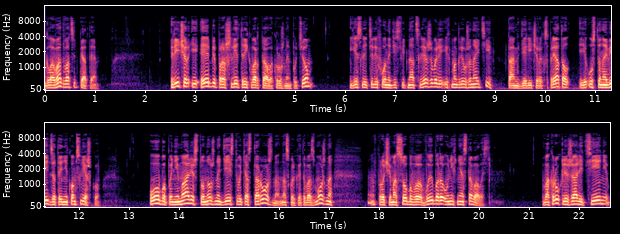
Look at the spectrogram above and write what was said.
Глава 25. Ричард и Эбби прошли три квартала кружным путем. Если телефоны действительно отслеживали, их могли уже найти, там, где Ричард их спрятал, и установить за тайником слежку. Оба понимали, что нужно действовать осторожно, насколько это возможно, впрочем, особого выбора у них не оставалось. Вокруг лежали тени,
